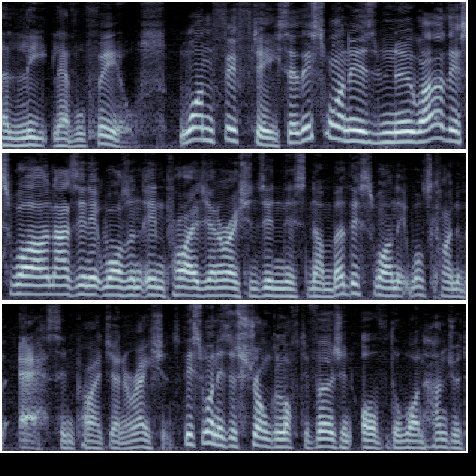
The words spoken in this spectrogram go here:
elite level feels. 150, so this one is newer. This one, as in it wasn't in prior generations in this number. This one, it was kind of S in prior generations. This one is a stronger lofted version of the 100.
